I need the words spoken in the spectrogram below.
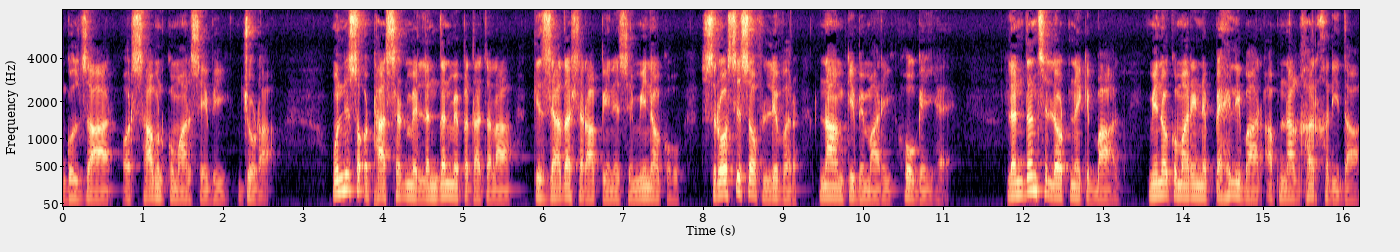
गुलजार और सावन कुमार से भी जुड़ा। उन्नीस में लंदन में पता चला कि ज़्यादा शराब पीने से मीना को सिरोसिस ऑफ़ लिवर नाम की बीमारी हो गई है। लंदन से लौटने के बाद मीना कुमारी ने पहली बार अपना घर खरीदा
